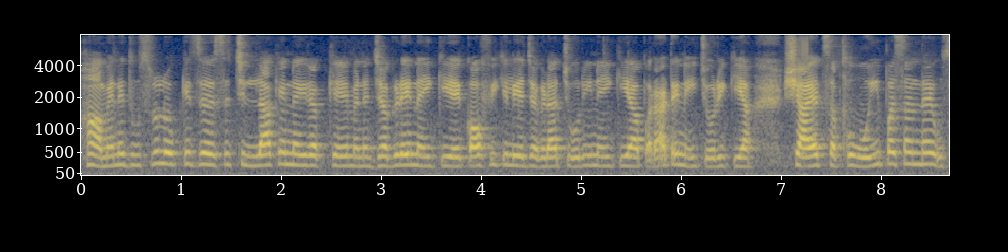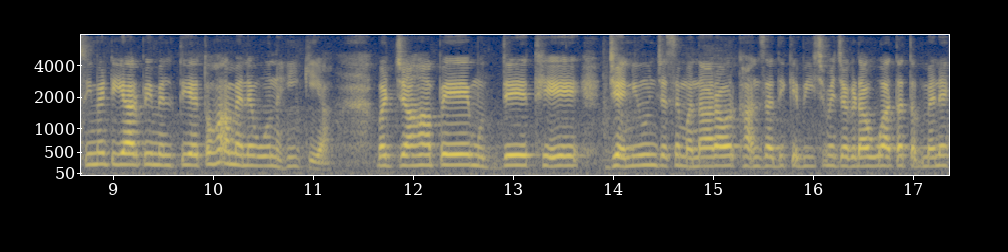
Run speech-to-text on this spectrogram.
हाँ मैंने दूसरों लोग के जैसे चिल्ला के नहीं रखे, मैंने झगड़े नहीं किए कॉफ़ी के लिए झगड़ा, चोरी नहीं किया, पराठे नहीं चोरी किया। शायद सबको वही पसंद है, उसी में टीआरपी मिलती है तो हाँ मैंने वो नहीं किया। बट जहाँ पे मुद्दे थे जेन्यून जैसे मनारा और खानजादी के बीच में झगड़ा हुआ था, तब मैंने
